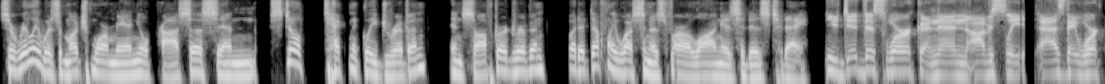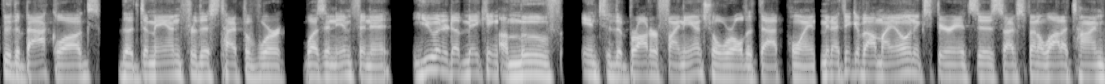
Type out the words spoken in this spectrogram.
So really was a much more manual process and still technically driven and software driven, but it definitely wasn't as far along as it is today. You did this work and then obviously as they worked through the backlogs, the demand for this type of work wasn't infinite. You ended up making a move into the broader financial world at that point. I mean, I think about my own experiences. I've spent a lot of time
